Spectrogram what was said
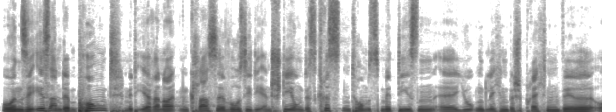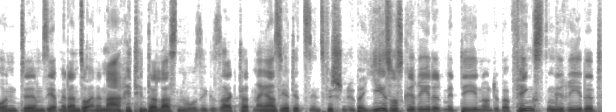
Und sie ist an dem Punkt mit ihrer neunten Klasse, wo sie die Entstehung des Christentums mit diesen äh, Jugendlichen besprechen will. Und ähm, sie hat mir dann so eine Nachricht hinterlassen, wo sie gesagt hat, naja, sie hat jetzt inzwischen über Jesus geredet mit denen und über Pfingsten geredet.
